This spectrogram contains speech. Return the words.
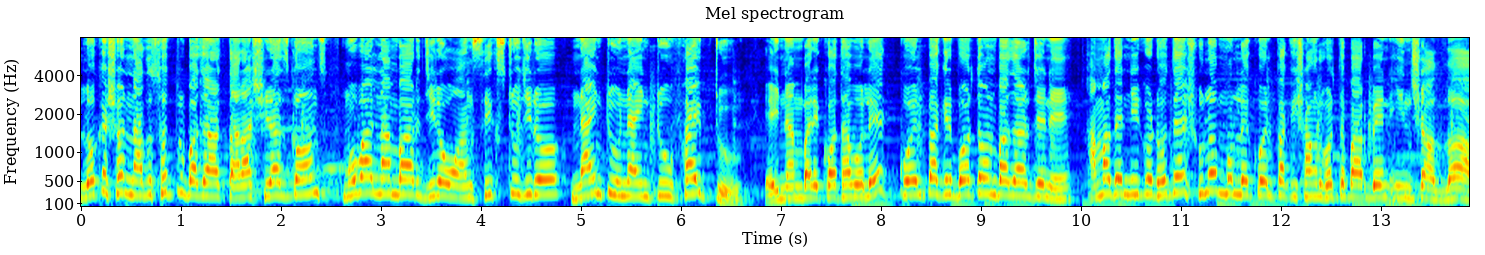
location নাদুসত্র বাজার তারা Sirajganj mobile number zero one six two zero nine two nine two five two এই নাম্বারে কথা বলে কোয়েল পাখির বর্তমান বাজার জেনে আমাদের নিকট হতে সুলভ মূল্যে কোয়েল পাখি সংগ্রহ করতে পারবেন ইনশাআল্লাহ।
